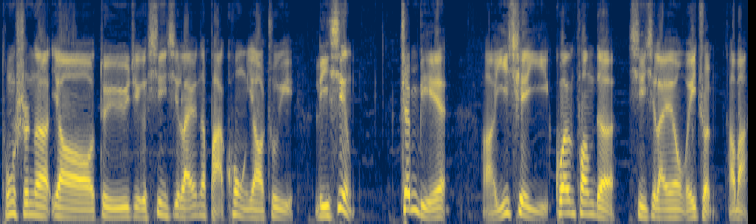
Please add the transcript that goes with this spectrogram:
同时呢，要对于这个信息来源的把控要注意理性、甄别。啊，一切以官方的信息来源为准，好吧？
